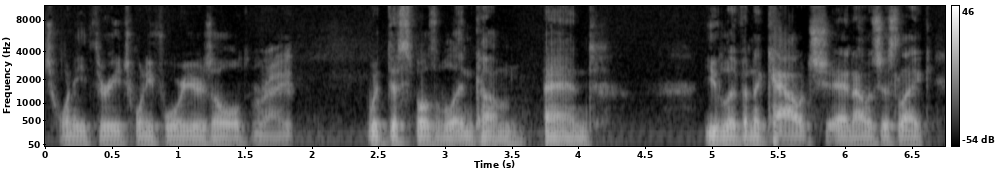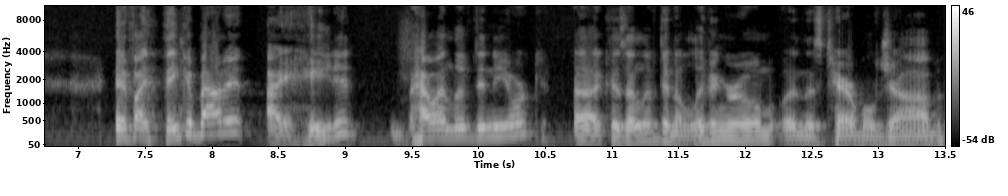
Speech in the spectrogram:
23, 24 years old Right. with disposable income and you live in a couch. And I was just like, if I think about it, I hate it how I lived in New York because I lived in a living room in this terrible job,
